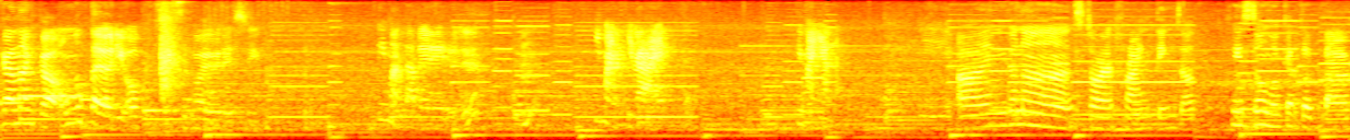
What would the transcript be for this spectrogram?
がなんか思ったより多くてすごい嬉しい今食べれるん今嫌い今嫌だ I'm gonna start frying things up Please don't look at the back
